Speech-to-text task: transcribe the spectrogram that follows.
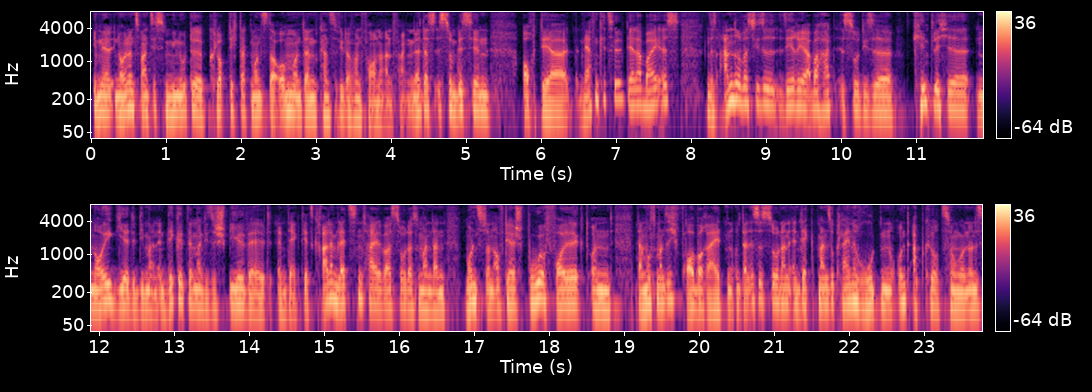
in der 29. Minute kloppt dich das Monster um und dann kannst du wieder von vorne anfangen. Ne? Das ist so ein bisschen auch der Nervenkitzel, der dabei ist. Und das andere, was diese Serie aber hat, ist so diese kindliche Neugierde, die man entwickelt, wenn man diese Spielwelt entdeckt. Jetzt gerade im letzten Teil war es so, dass man dann Monstern auf der Spur folgt und dann muss man sich vorbereiten und dann ist es so, dann entdeckt man so kleine Routen und Abkürzungen und es,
